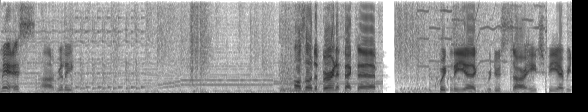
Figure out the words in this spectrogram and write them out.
Miss? Ah, really? Also, the burn effect uh, quickly uh, reduces our HP every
